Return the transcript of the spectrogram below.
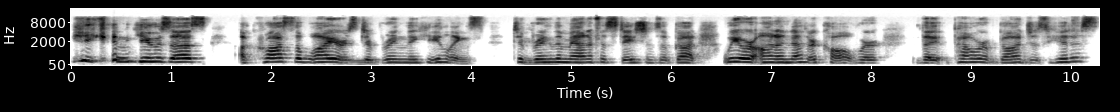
He can use us across the wires to bring the healings to bring the manifestations of god. We were on another call where the power of god just hit us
